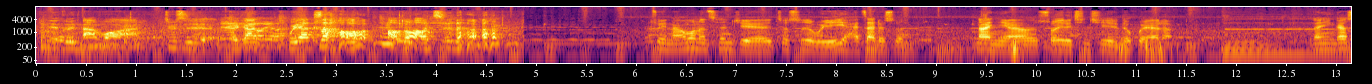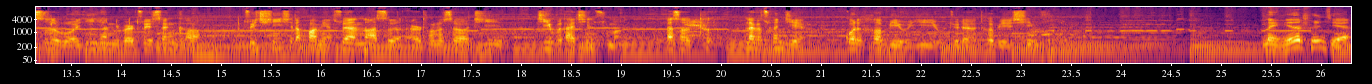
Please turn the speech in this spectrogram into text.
春节最难忘啊，就是回家回家吃好好多好吃的。最难忘的春节就是我爷爷还在的时候，那一年所有的亲戚都回来了，那应该是我印象里边最深刻、最清晰的画面。虽然那是儿童的时候记忆记不太清楚嘛，但是特那个春节过得特别有意义，我觉得特别幸福。每年的春节，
